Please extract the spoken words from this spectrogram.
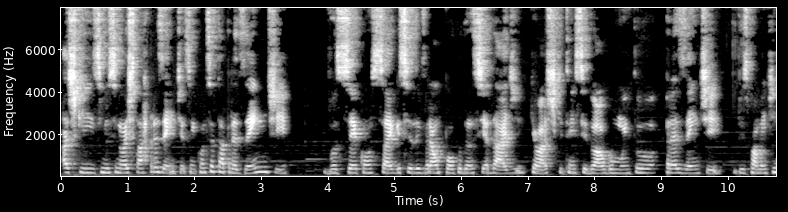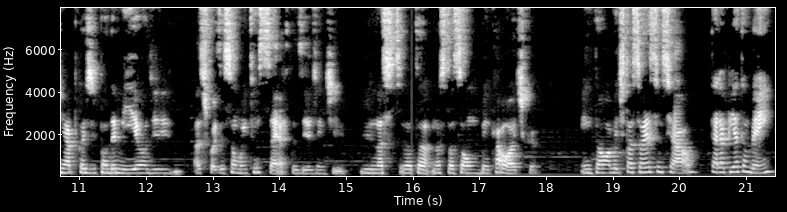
Acho que isso me ensinou a estar presente. Assim, quando você tá presente, você consegue se livrar um pouco da ansiedade, que eu acho que tem sido algo muito presente, principalmente em épocas de pandemia, onde as coisas são muito incertas e a gente vive numa situação bem caótica. Então a meditação é essencial, terapia também.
